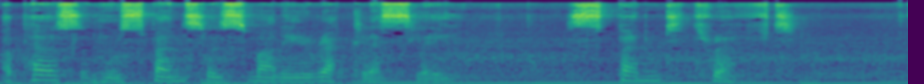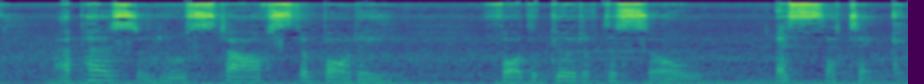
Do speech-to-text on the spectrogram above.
a person who spends his money recklessly, spendthrift, a person who starves the body for the good of the soul, ascetic,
